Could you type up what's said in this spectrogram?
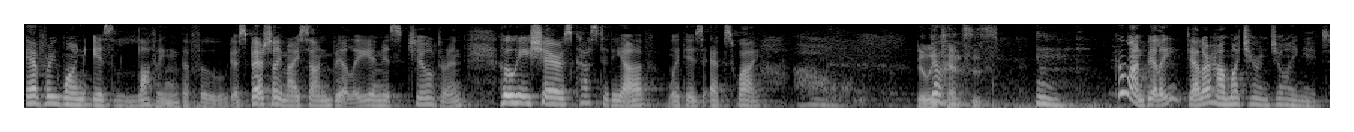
Everyone is loving the food, especially my son Billy and his children, who he shares custody of with his ex wife. Oh. Billy Go. tenses. Hmm. Go on, Billy. Tell her how much you're enjoying it.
